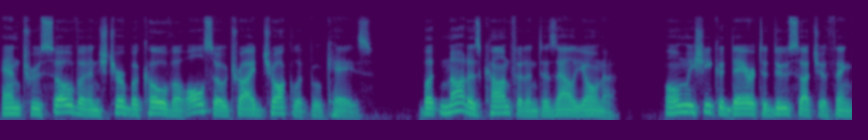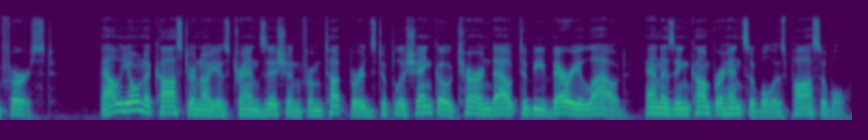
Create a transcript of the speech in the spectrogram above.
and Trusova and Shcherbakova also tried chocolate bouquets. But not as confident as Alyona. Only she could dare to do such a thing first. Alyona Kostornaya's transition from Tutberidze to Plushenko turned out to be very loud and as incomprehensible as possible.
